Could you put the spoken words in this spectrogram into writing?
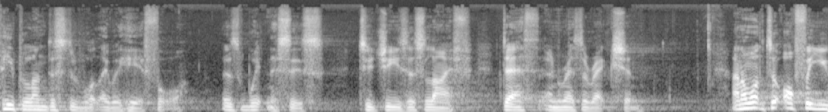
people understood what they were here for as witnesses to Jesus' life, death, and resurrection. And I want to offer you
